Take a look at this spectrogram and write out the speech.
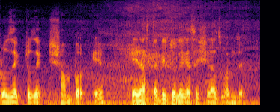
প্রজেক্ট প্রজেক্ট সম্পর্কে। এই রাস্তাটাই চলে গেছে সিরাজগঞ্জে।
